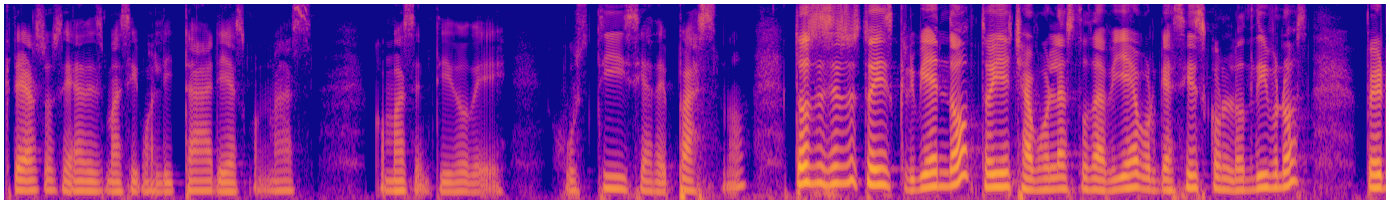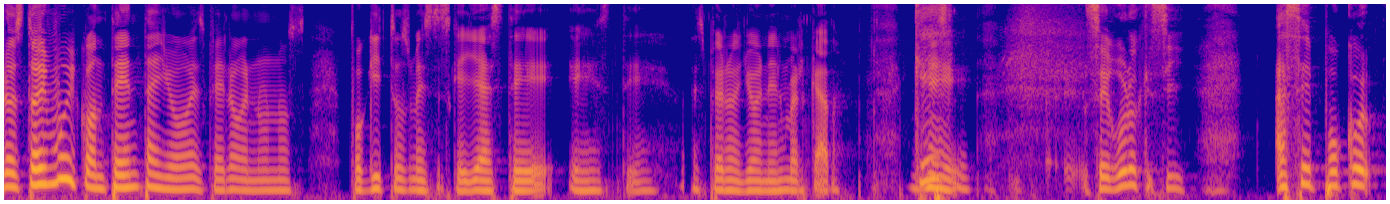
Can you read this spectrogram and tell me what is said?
crear sociedades más igualitarias, con más, con más sentido de justicia, de paz, ¿no? Entonces eso estoy escribiendo, estoy hecha bolas todavía, porque así es con los libros, pero estoy muy contenta, yo espero en unos poquitos meses que ya esté, este, espero yo en el mercado. ¿Qué Seguro que sí. Hace poco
